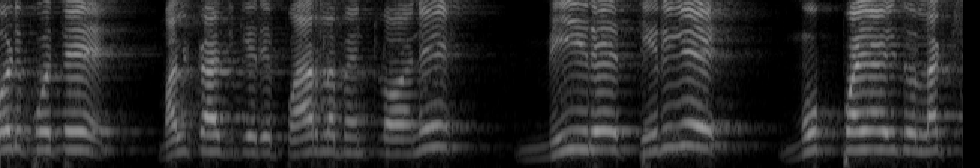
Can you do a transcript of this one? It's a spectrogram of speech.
ఓడిపోతే మల్కాజ్గిరి పార్లమెంట్లో అని మీరే తిరిగి ముప్పై ఐదు లక్షల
